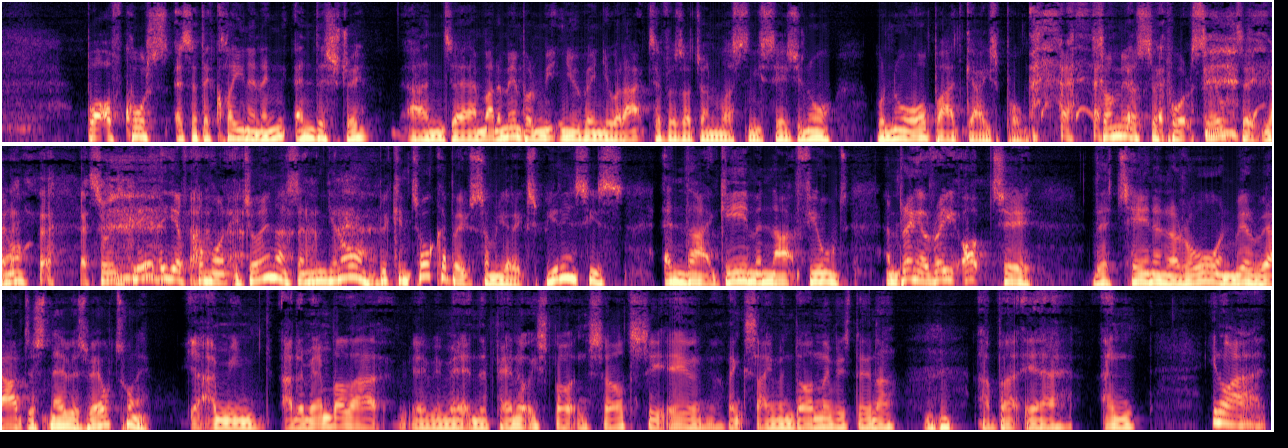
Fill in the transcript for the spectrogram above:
But of course, it's a declining in- industry. And um, I remember meeting you when you were active as a journalist, and you says, you know, we're not all bad guys, Paul. Some of us support Celtic, you know. So it's great that you've come on to join us, and you know, we can talk about some of your experiences in that game, in that field, and bring it right up to the ten in a row and where we are just now as well, Tony. Yeah, I mean, I remember that uh, we met in the penalty spot in Sword Street. Eh? I think Simon Donnelly was doing a, a bit, yeah. And you know, I,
